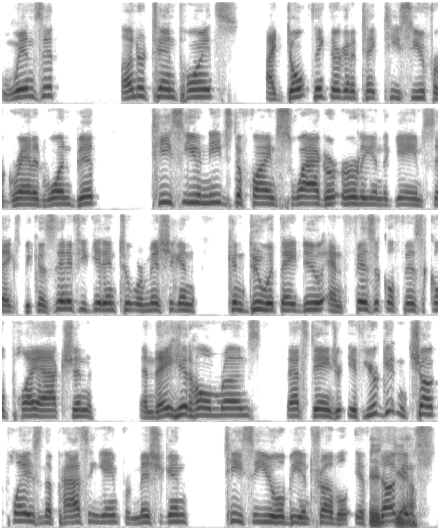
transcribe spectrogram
wins it under 10 points. I don't think they're going to take TCU for granted one bit. TCU needs to find swagger early in the game, Segs, because then if you get into where Michigan can do what they do and physical, physical play action, and they hit home runs, that's danger. If you're getting chunk plays in the passing game from Michigan, TCU will be in trouble. If it, Duggan's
